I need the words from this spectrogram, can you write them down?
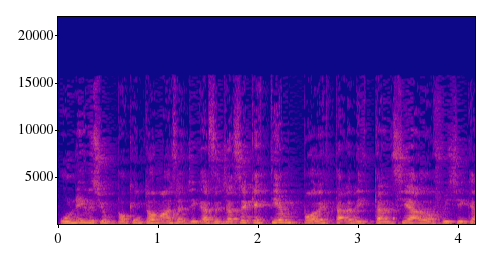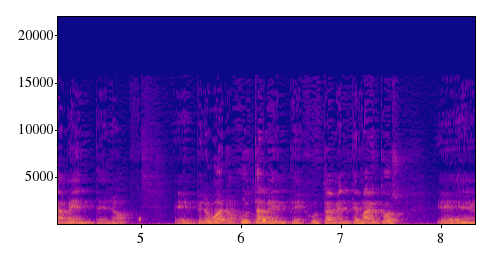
unirse un poquito más, achicarse. Ya sé que es tiempo de estar distanciado físicamente, ¿no? Eh, pero bueno, justamente, justamente Marcos, eh,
